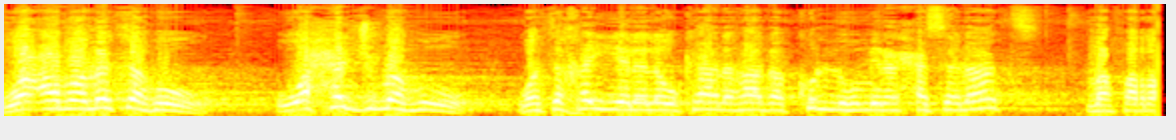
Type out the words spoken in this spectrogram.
وعظمته وحجمه وتخيل لو كان هذا كله من الحسنات ما فرق.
